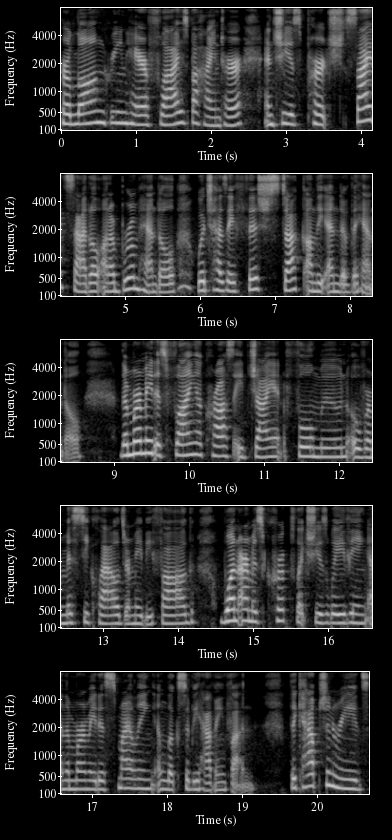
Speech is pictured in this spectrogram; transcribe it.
Her long green hair flies behind her, and she is perched side saddle on a broom handle, which has a fish stuck on the end of the handle. The mermaid is flying across a giant full moon over misty clouds or maybe fog. One arm is crooked like she is waving, and the mermaid is smiling and looks to be having fun. The caption reads,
